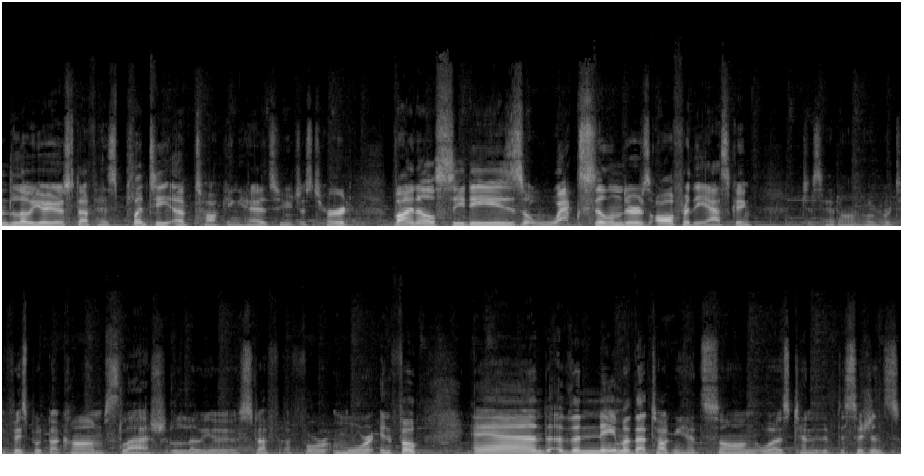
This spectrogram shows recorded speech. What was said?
Low Yo-Yo Stuff has plenty of talking heads, who you just heard. Vinyl, CDs, wax cylinders, all for the asking. Just head on over to facebook.com slash Stuff for more info. And the name of that Talking Heads song was Tentative Decisions.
